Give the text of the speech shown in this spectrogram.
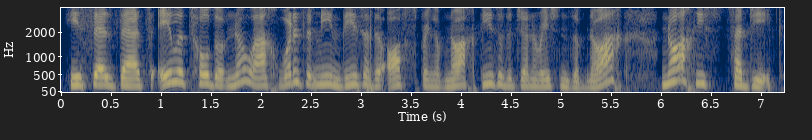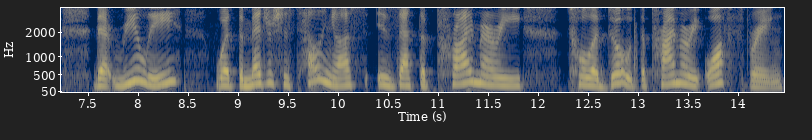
he says that Eila toldot Noach. What does it mean? These are the offspring of Noach. These are the generations of Noach. Noach is tzaddik. That really, what the Medrash is telling us is that the primary toladot, the primary offspring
